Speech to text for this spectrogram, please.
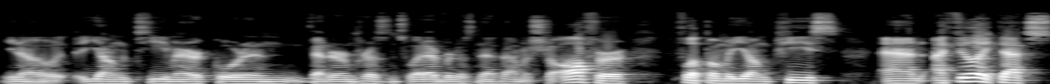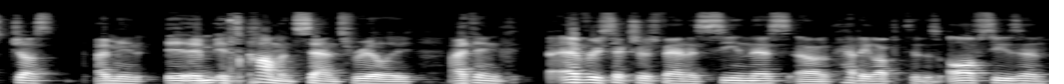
You know, a young team, Eric Gordon, veteran presence, whatever, doesn't have that much to offer. Flip them a young piece. And I feel like that's just, I mean, it, it's common sense, really. I think every Sixers fan has seen this uh, heading up to this offseason.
